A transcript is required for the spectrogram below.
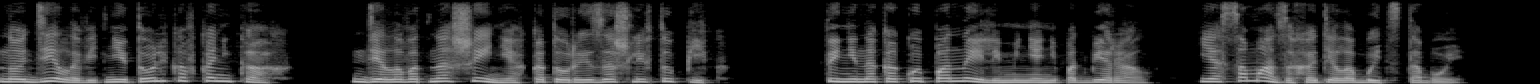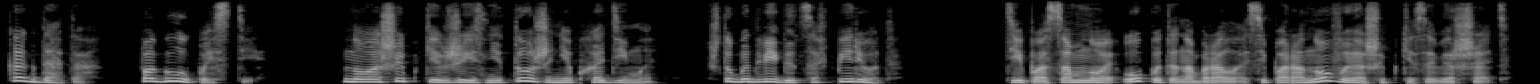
но дело ведь не только в коньках. Дело в отношениях, которые зашли в тупик. Ты ни на какой панели меня не подбирал. Я сама захотела быть с тобой. Когда-то. По глупости. Но ошибки в жизни тоже необходимы, чтобы двигаться вперед. Типа со мной опыта набралась и пора новые ошибки совершать.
